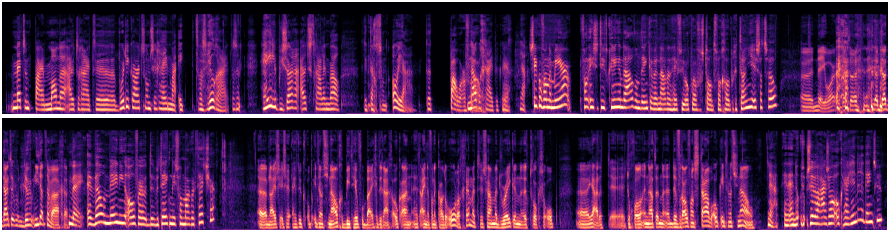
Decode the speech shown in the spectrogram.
met een paar mannen, uiteraard uh, bodyguards om zich heen. Maar ik, het was heel raar. Het was een hele bizarre uitstraling wel. Dat ik dacht van, oh ja, dat power. Nou begrijp ik het. Ja. ja. Sikkel van der Meer van instituut Klingendaal. Dan denken we, nou dan heeft u ook wel verstand van Groot-Brittannië. Is dat zo? Uh, nee hoor, dat, uh, daar, daar durf ik niet aan te wagen. Nee, en wel een mening over de betekenis van Margaret Thatcher? Uh, nou, hij heeft natuurlijk op internationaal gebied heel veel bijgedragen. Ook aan het einde van de Koude Oorlog. Hè, met, samen met Reagan uh, trok ze op. Ja, dat, toch wel inderdaad een, de vrouw van staal, ook internationaal. Ja, en, en zullen we haar zo ook herinneren, denkt u?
